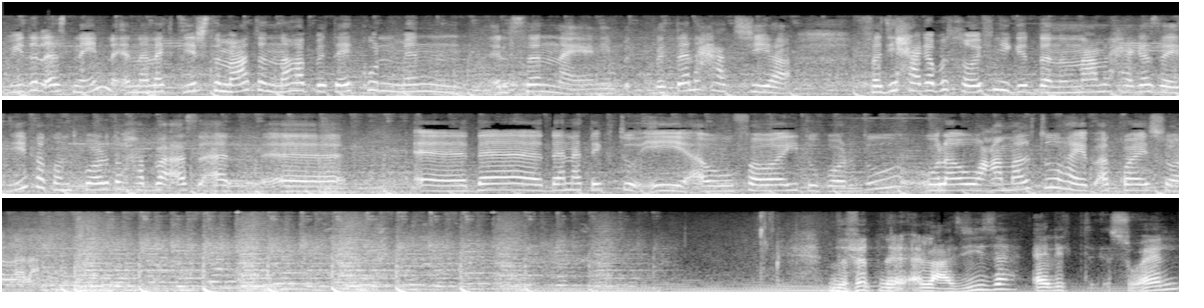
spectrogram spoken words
تبييض الأسنان لأن أنا كتير سمعت إنها بتاكل من السنة يعني بت- بتنحت فيها فدي حاجة بتخوفني جدا إن أنا أعمل حاجة زي دي. فكنت برضو حابة أسأل آه، آه، ده ده نتيجته إيه؟ أو فوائده برضو. ولو عملته هيبقى كويس ولا لأ. ضيفتنا العزيزة قالت سؤال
